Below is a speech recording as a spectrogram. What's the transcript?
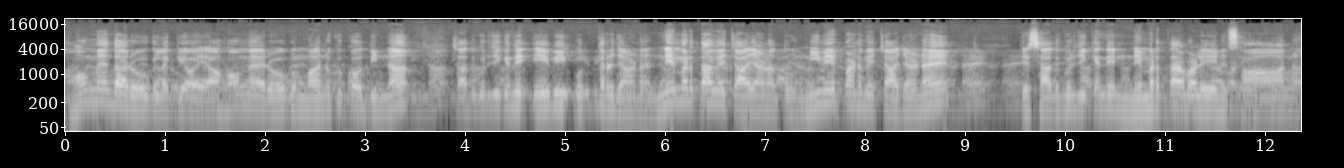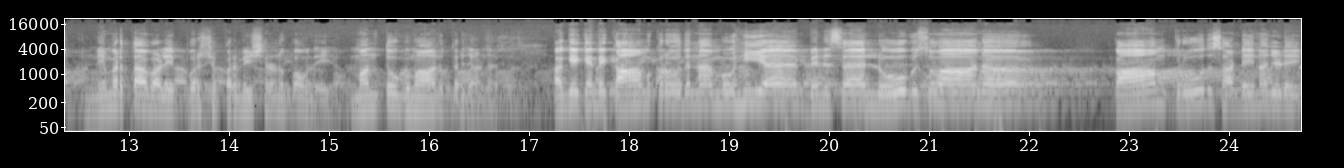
ਹਉਮੈ ਦਾ ਰੋਗ ਲੱਗਿਆ ਹੋਇਆ, ਹਉਮੈ ਰੋਗ ਮਨੁੱਖ ਕੋ ਦਿਨਾ। ਸਤਿਗੁਰੂ ਜੀ ਕਹਿੰਦੇ ਇਹ ਵੀ ਉੱਤਰ ਜਾਣਾ ਨਿਮਰਤਾ ਵਿੱਚ ਆ ਜਾਣਾ ਤੂੰ, ਨੀਵੇਂਪਣ ਵਿੱਚ ਆ ਜਾਣਾ ਤੇ ਸਤਿਗੁਰੂ ਜੀ ਕਹਿੰਦੇ ਨਿਮਰਤਾ ਵਾਲੇ ਇਨਸਾਨ, ਨਿਮਰਤਾ ਵਾਲੇ ਪੁਰਸ਼ ਪਰਮੇਸ਼ਰ ਨੂੰ ਭਾਉਂਦੇ ਆ। ਮਨ ਤੋਂ ਗੁਮਾਨ ਉੱਤਰ ਜਾਣਾ ਅੱਗੇ ਕਹਿੰਦੇ, ਕਾਮ ਕ੍ਰੋਧ ਨਾ ਮੋਹੀਐ ਬਿਨਸੈ ਲੋਭ ਸੁਆਨ ਕਾਮ ਕ੍ਰੋਧ ਸਾਡੇ ਨਾ ਜਿਹੜੇ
